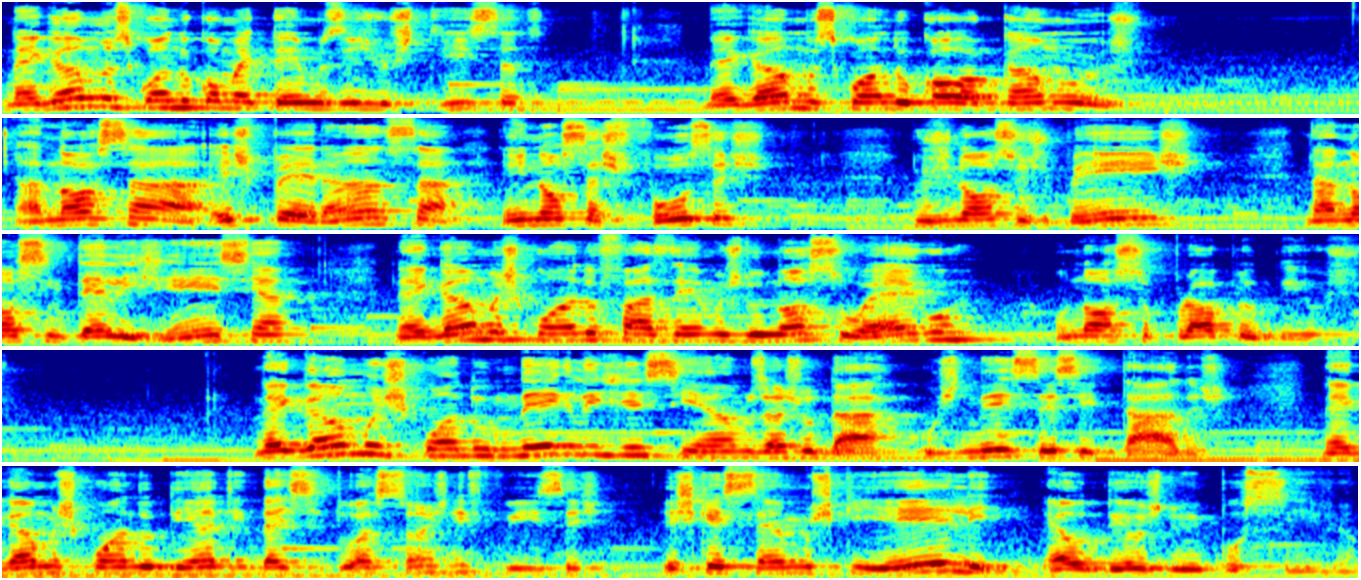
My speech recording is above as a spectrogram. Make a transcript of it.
Negamos quando cometemos injustiças, negamos quando colocamos a nossa esperança em nossas forças, nos nossos bens, na nossa inteligência, negamos quando fazemos do nosso ego o nosso próprio Deus. Negamos quando negligenciamos ajudar os necessitados Negamos quando, diante das situações difíceis, esquecemos que Ele é o Deus do impossível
